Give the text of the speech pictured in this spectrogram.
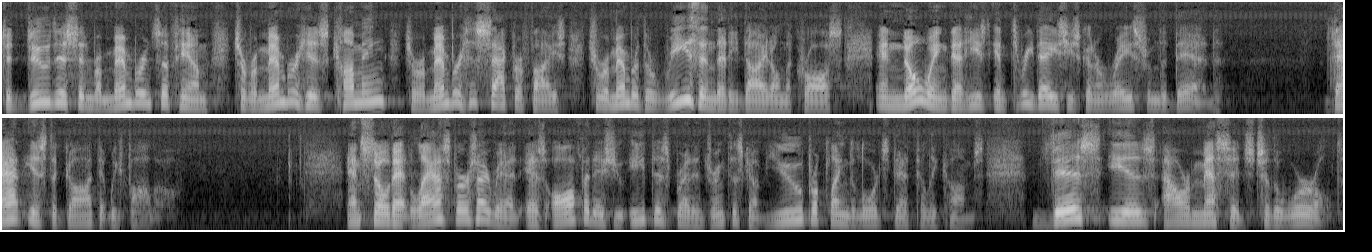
to do this in remembrance of him, to remember his coming, to remember his sacrifice, to remember the reason that he died on the cross, and knowing that he's in three days he's going to raise from the dead. That is the God that we follow. And so that last verse I read, as often as you eat this bread and drink this cup, you proclaim the Lord's death till he comes. This is our message to the world.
